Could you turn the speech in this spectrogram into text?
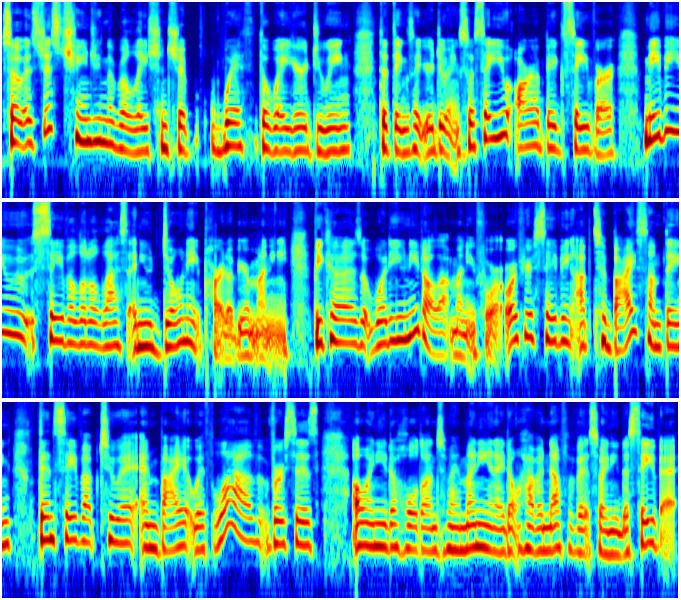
So it's just changing the relationship with the way you're doing the things that you're doing. So, say you are a big saver, maybe you save a little less and you donate part of your money because what do you need? All that money for. Or if you're saving up to buy something, then save up to it and buy it with love versus, oh, I need to hold on to my money and I don't have enough of it, so I need to save it.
